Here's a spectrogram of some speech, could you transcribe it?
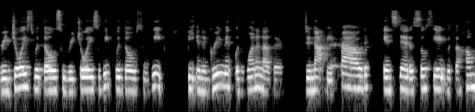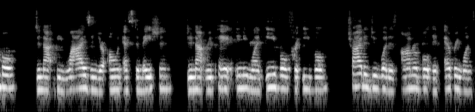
Rejoice with those who rejoice, weep with those who weep, be in agreement with one another. Do not be proud, instead, associate with the humble. Do not be wise in your own estimation. Do not repay anyone evil for evil. Try to do what is honorable in everyone's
